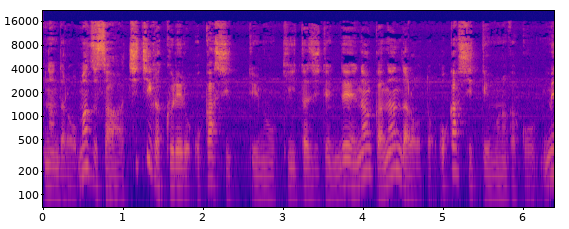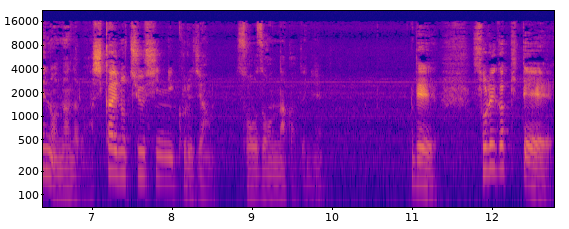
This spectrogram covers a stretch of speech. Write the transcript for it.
なんだろう。まずさ父がくれるお菓子っていうのを聞いた時点でなんかなんだろうと。お菓子っていうものがこう目のなんだろうな視界の中心に来るじゃん。想像の中でね。でそれが来て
